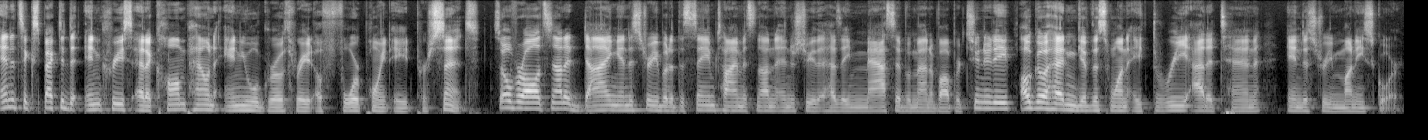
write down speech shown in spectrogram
and it's expected to increase at a compound annual growth rate of 4.8%. So overall, it's not a dying industry, but at the same time, it's not an industry that has a massive amount of opportunity. I'll go ahead and give this one a three out of 10 industry money score.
